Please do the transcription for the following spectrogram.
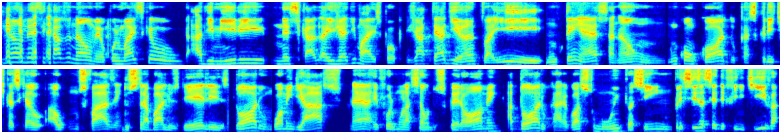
Não, nesse caso não, meu. Por mais que eu admire, nesse caso aí já é demais, pô. Já até adianto aí, não tem essa, não. Não concordo com as críticas que alguns fazem dos trabalhos deles. Adoro o Homem de Aço, né? A reformulação do Super-Homem. Adoro, cara. Gosto muito, assim. Não precisa ser definitiva,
